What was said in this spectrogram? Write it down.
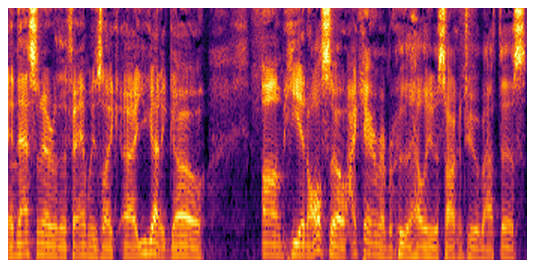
and that's whenever the family's like, uh, "You got to go." Um, he had also I can't remember who the hell he was talking to about this,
